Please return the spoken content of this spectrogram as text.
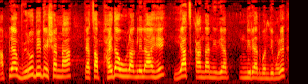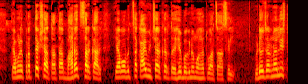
आपल्या विरोधी देशांना त्याचा फायदा होऊ लागलेला आहे याच कांदा निर्यात निर्यात बंदीमुळे. त्यामुळे प्रत्यक्षात आता भारत सरकार याबाबतचा काय विचार करतं हे बघणं महत्त्वाचं असेल. व्हिडिओ जर्नलिस्ट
